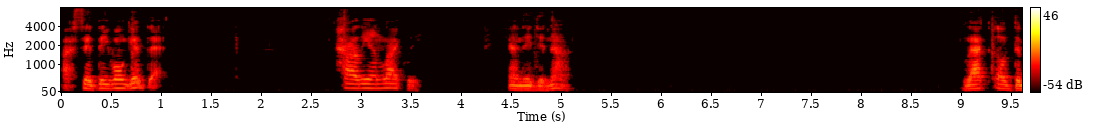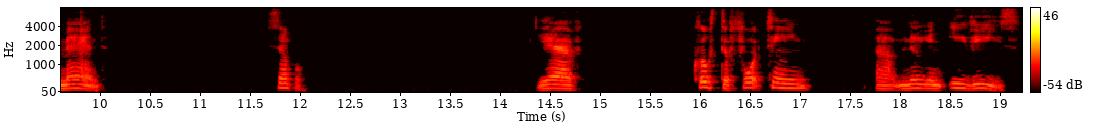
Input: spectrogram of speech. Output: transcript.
I said they won't get that. Highly unlikely. And they did not. Lack of demand. Simple. You have close to 14 uh, million EVs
